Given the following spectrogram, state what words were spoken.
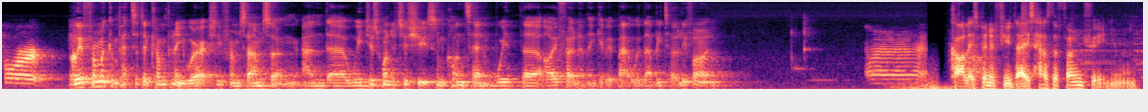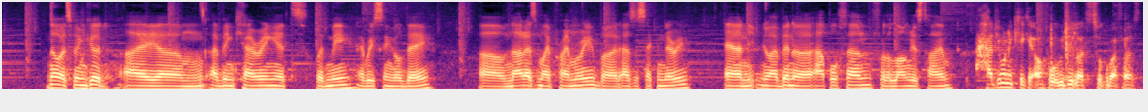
for We're from a competitor company. We're actually from Samsung, and uh, we just wanted to shoot some content with the iPhone and then give it back. Would that be totally fine? uh, Carl, it's been a few days. How's the phone treating you, man? No, it's been good. I, um, I've been carrying it with me every single day. Uh, not as my primary, but as a secondary. And you know, I've been an Apple fan for the longest time. How do you want to kick it off? What would you like to talk about first?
